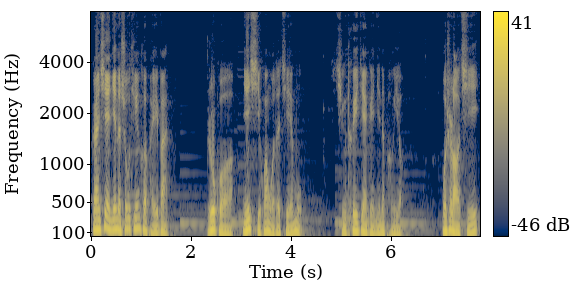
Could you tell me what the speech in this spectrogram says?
感谢您的收听和陪伴。如果您喜欢我的节目，请推荐给您的朋友，我是老齐，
